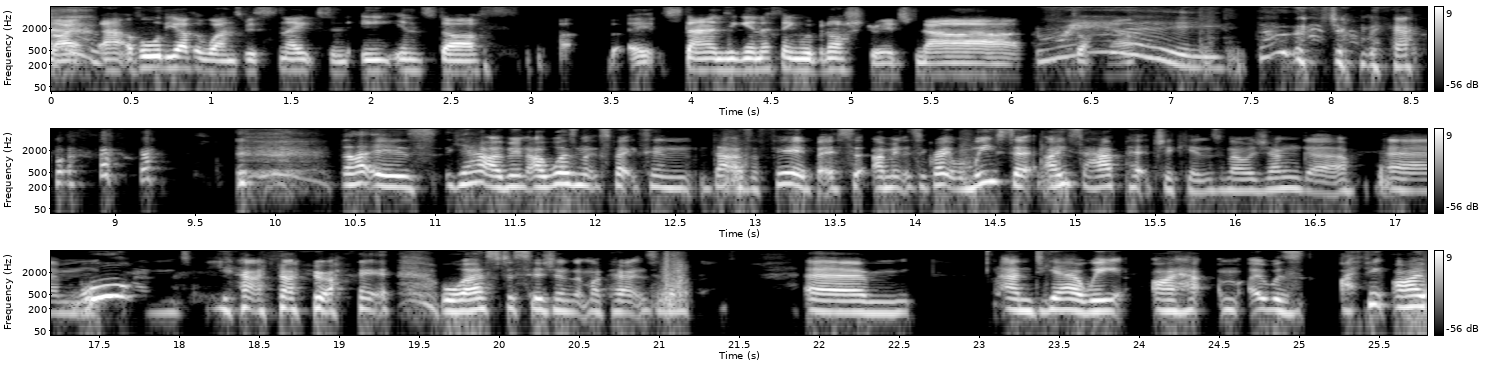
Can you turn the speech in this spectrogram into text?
Like out of all the other ones with snakes and eating stuff, uh, standing in a thing with an ostrich, nah. Really? That drop me out. that is yeah i mean i wasn't expecting that as a fear but it's i mean it's a great one. We used to i used to have pet chickens when i was younger um and yeah i know right? Worst decision that my parents have made. Um and yeah we i had um, it was i think i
